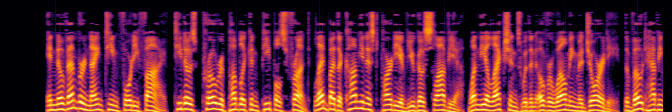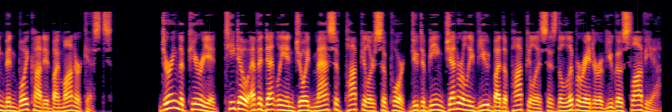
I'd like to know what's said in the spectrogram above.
In November 1945, Tito's pro-Republican People's Front, led by the Communist Party of Yugoslavia, won the elections with an overwhelming majority, the vote having been boycotted by monarchists. During the period, Tito evidently enjoyed massive popular support due to being generally viewed by the populace as the liberator of Yugoslavia.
